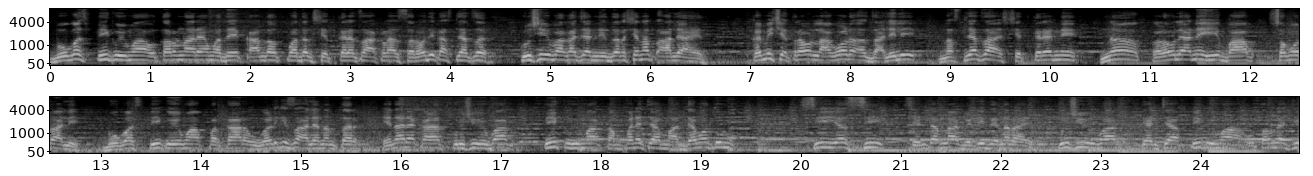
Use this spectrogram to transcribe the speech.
बोगस पीक विमा उतरवणाऱ्यामध्ये कांदा उत्पादक शेतकऱ्याचा आकडा सर्वाधिक असल्याचं कृषी विभागाच्या निदर्शनात आले आहेत कमी क्षेत्रावर लागवड झालेली नसल्याचा शेतकऱ्यांनी न कळवल्याने ही बाब समोर आली. बोगस पीक विमा प्रकार उघडकीस आल्यानंतर येणाऱ्या काळात कृषी विभाग पीक विमा कंपन्याच्या माध्यमातून सी एस सी सेंटरला भेटी देणार आहे कृषी विभाग त्यांच्या पीक विमा उतरवण्याची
